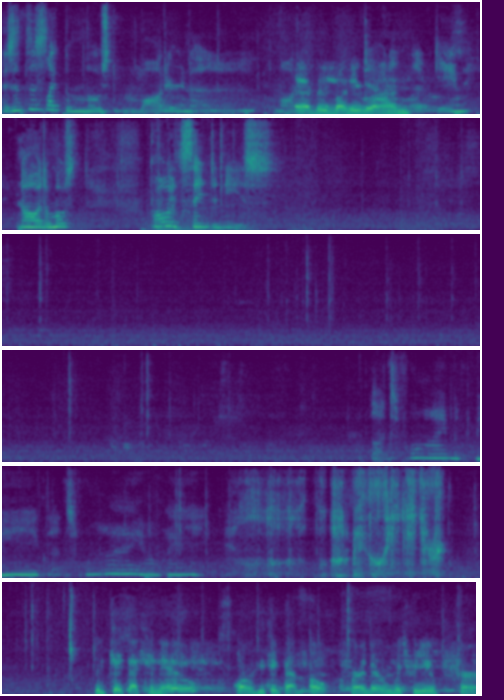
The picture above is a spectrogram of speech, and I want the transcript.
Isn't this like the most modern, uh, modern Everybody run. game? No, the most, probably Saint Denis. Let's fly with me, let's fly away. We take that canoe, or we can take that boat further. Which would you prefer?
